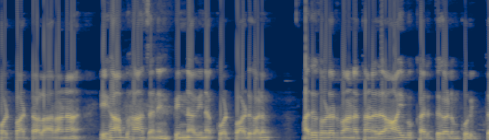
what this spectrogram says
கோட்பாட்டாளரான இஹாப் ஹாசனின் பின்னவீன கோட்பாடுகளும் அது தொடர்பான தனது ஆய்வு கருத்துகளும் குறித்த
